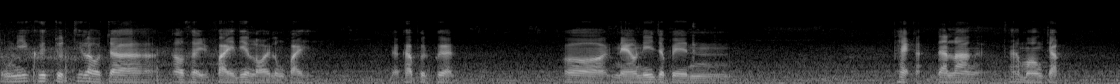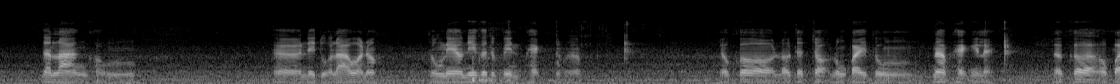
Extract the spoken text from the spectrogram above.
ตรงนี้คือจุดที่เราจะเอาใส่ไฟเนี่ยร้อยลงไปนะครับเพื่อนๆ ก็แนวนี้จะเป็นแพ็กด้านล่างถ้ามองจากด้านล่างของออในตัวล้าวอะเนาะตรงแนวนี้ก็จะเป็นแพ็กนะครับ แล้วก็เราจะเจาะลงไปตรงหน้าแพ็กนี่แหละ แล้วก็เอาไป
